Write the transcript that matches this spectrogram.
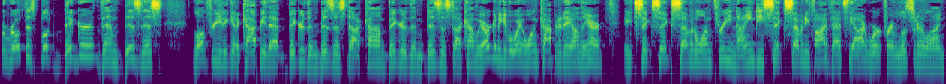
who wrote this book, Bigger Than Business. Love for you to get a copy of that, biggerthanbusiness.com, biggerthanbusiness.com. We are going to give away one copy today on the air, 866-713-9675. That's the I Work Him listener line,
